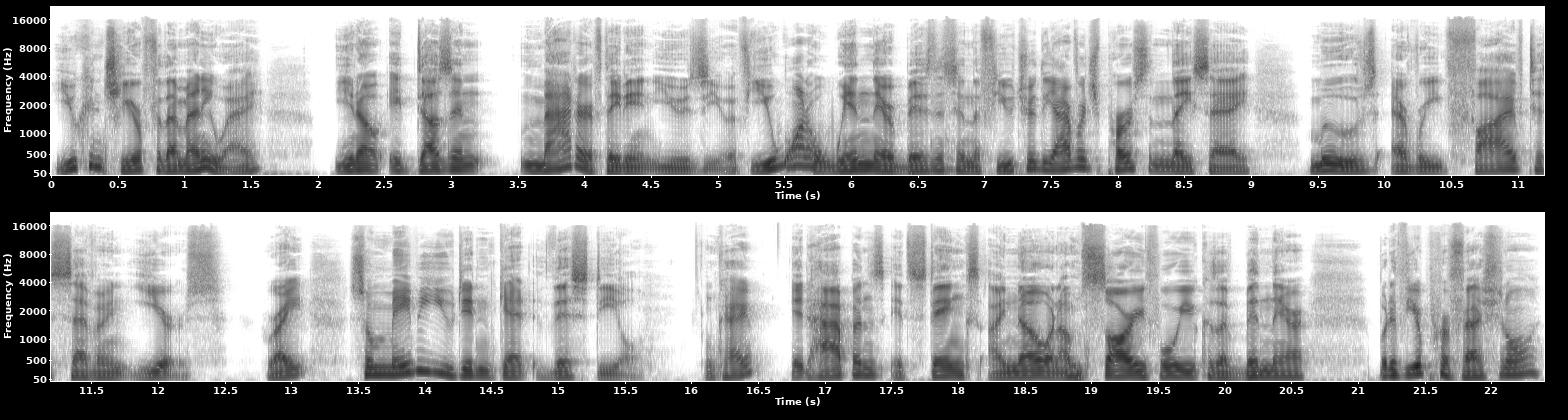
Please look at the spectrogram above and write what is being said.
You can cheer for them anyway. You know, it doesn't matter if they didn't use you. If you want to win their business in the future, the average person, they say, moves every five to seven years, right? So maybe you didn't get this deal. Okay. It happens. It stinks. I know. And I'm sorry for you because I've been there. But if you're professional,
